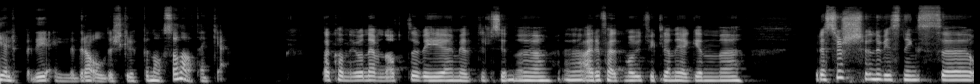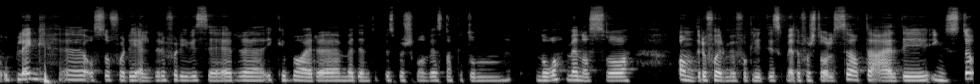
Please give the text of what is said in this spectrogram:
hjelpe de eldre aldersgruppene også, da, tenker jeg. Da kan jeg jo nevne at vi i Medietilsynet eh, er i ferd med å utvikle en egen eh, ressurs, undervisningsopplegg, eh, også for de eldre. Fordi vi ser eh, ikke bare med den type spørsmål vi har snakket om nå, men også andre former for kritisk medieforståelse, at det er de yngste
